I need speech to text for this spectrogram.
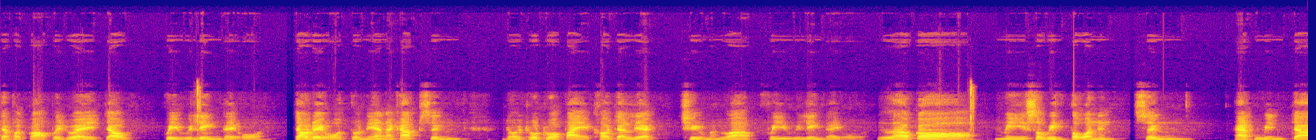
จะประกอบไปด้วยเจ้า freewheeling diode เจ้าไดโอดตัวนี้นะครับ ซึ่งโดยทั่วๆไปเขาจะเรียกชื่อมันว่า freewheeling diode แล้วก็มีสวิตตัวหนึ่ง ซึ่งแอดมินจะ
